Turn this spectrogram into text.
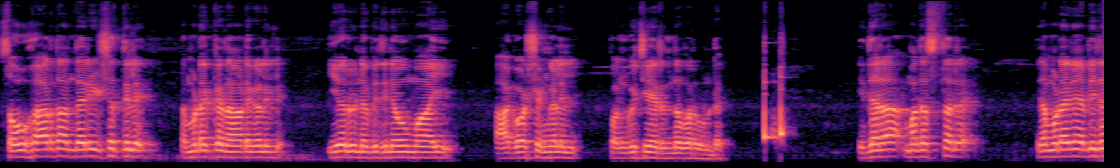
സൗഹാർദ്ദ അന്തരീക്ഷത്തിൽ നമ്മുടെയൊക്കെ നാടുകളിൽ ഈ ഒരു നബിദിനവുമായി ആഘോഷങ്ങളിൽ പങ്കുചേരുന്നവരുണ്ട്. ഇതര മതസ്ഥർ നമ്മുടെ നബിന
